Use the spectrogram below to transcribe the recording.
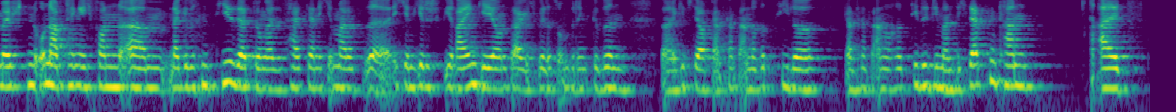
möchten, unabhängig von ähm, einer gewissen Zielsetzung. Also es das heißt ja nicht immer, dass äh, ich in jedes Spiel reingehe und sage, ich will das unbedingt gewinnen, sondern da gibt es ja auch ganz, ganz andere Ziele, ganz, ganz andere Ziele, die man sich setzen kann als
